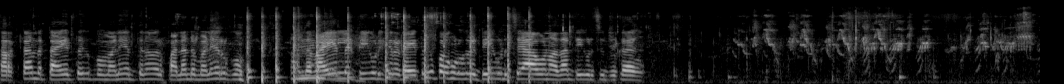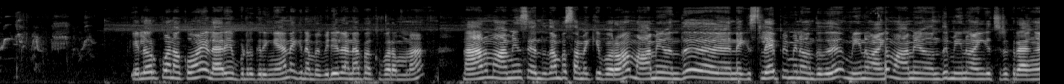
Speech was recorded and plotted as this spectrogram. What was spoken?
கரெக்டாக அந்த டயத்துக்கு இப்போ மணி எத்தனை? ஒரு பன்னெண்டு மணி இருக்கும். அந்த வயலில் டீ குடிக்கிற டயத்துக்கு இப்போ அவங்களுக்கு டீ குடிச்சே ஆகணும். அதான் டீ குடிச்சிட்டு இருக்காங்க. எல்லோருக்கும் வணக்கம். எல்லோரும் எப்படி இருக்கிறீங்க? இன்னைக்கு நம்ம வீடியோவில் என்ன பார்க்க போகிறோம்னா நானும் மாமியும் சேர்ந்து தான் இப்போ சமைக்க போகிறோம் மாமி வந்து இன்றைக்கி ஸ்லேப்பி மீன் வந்தது. மீன் வாங்கி மாமி வந்து மீன் வாங்கி வச்சிருக்கிறாங்க.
